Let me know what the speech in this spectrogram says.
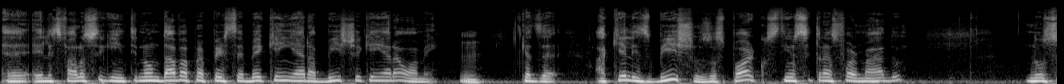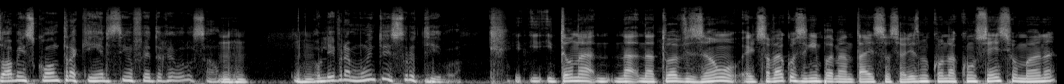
é, eles falam o seguinte: não dava para perceber quem era bicho e quem era homem. Hum. Quer dizer, aqueles bichos, os porcos, tinham se transformado nos homens contra quem eles tinham feito a revolução. Uhum. Uhum. O livro é muito instrutivo. E- Então, na, na, na tua visão, a gente só vai conseguir implementar esse socialismo quando a consciência humana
